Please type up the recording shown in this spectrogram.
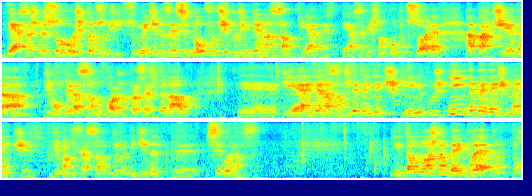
dessas pessoas que estão submetidas a esse novo tipo de internação, que é, é essa questão compulsória a partir da, de uma alteração do Código de Processo Penal é, que é a internação de dependentes químicos, independentemente de uma aplicação de uma medida é, de segurança. Então, nós também, por, é, por,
